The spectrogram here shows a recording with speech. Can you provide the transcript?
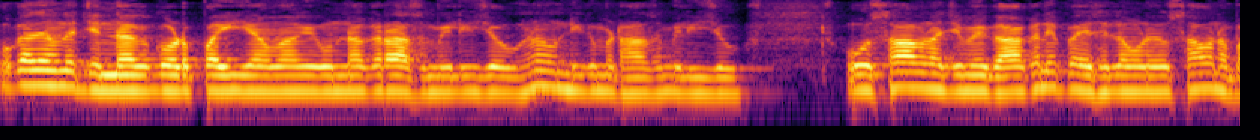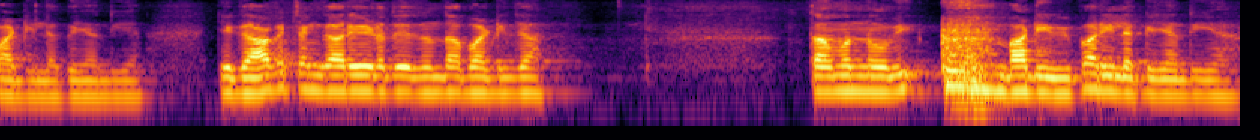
ਉਹ ਕਹਿੰਦੇ ਹੁੰਦੇ ਜਿੰਨਾ ਕੁ ਗੁੜ ਪਾਈ ਜਾਵਾਂਗੇ, ਉਨਾ ਕੁ ਰਸ ਮਿਲੀ ਜਾਊ, ਹਨਾ, ਉਨੀ ਕੁ ਮਿਠਾਸ ਮਿਲੀ ਜਾਊ। ਉਸ ਹਿਸਾਬ ਨਾਲ ਜਿਵੇਂ ਗਾਹਕ ਨੇ ਪੈਸੇ ਲਾਉਣੇ, ਉਸ ਹਿਸਾਬ ਨਾਲ ਬਾਡੀ ਲੱਗ ਜਾਂਦੀ ਆ। ਜੇ ਗਾਹਕ ਚੰਗਾ ਰੇਟ ਦੇ ਦਿੰਦਾ ਬਾਡੀ ਦਾ ਤਾਂ ਮੰਨੋ ਵੀ ਬਾਡੀ ਵੀ ਭਾਰੀ ਲੱਗ ਜਾਂਦੀ ਆ।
